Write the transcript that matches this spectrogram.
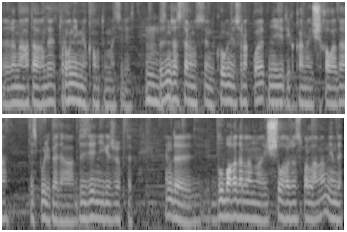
жаңа аталғандай тұрғын үймен қамту мәселесі. Біздің жастарымыз енді көбіне сұрақ қояды неге тек қана үш қалада республикадағы бізде неге жоқ деп. Енді бұл бағдарлама үш жылға жоспарланған. Енді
